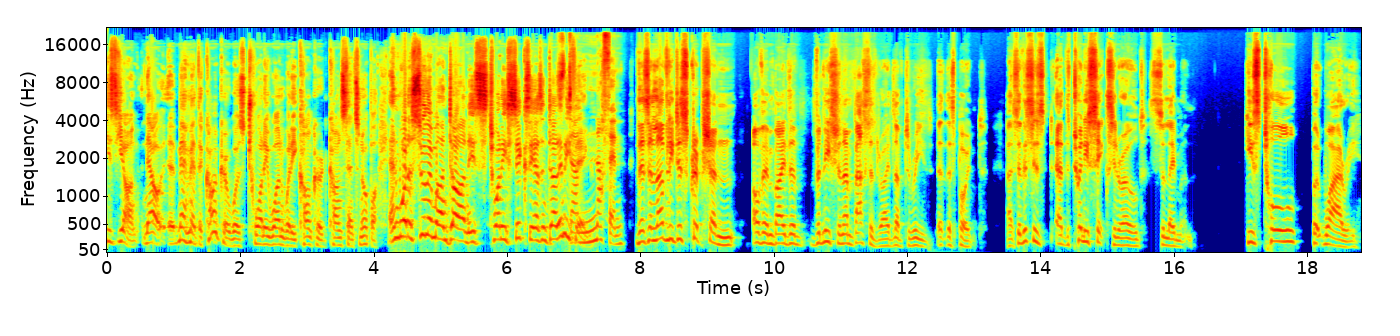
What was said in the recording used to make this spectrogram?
He's young. Now, uh, Mehmed the Conqueror was 21 when he conquered Constantinople. And what has Suleiman done? He's 26. He hasn't done anything. Done nothing. There's a lovely description of him by the Venetian ambassador I'd love to read at this point. Uh, so this is uh, the 26 year old Suleiman. He's tall but wiry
